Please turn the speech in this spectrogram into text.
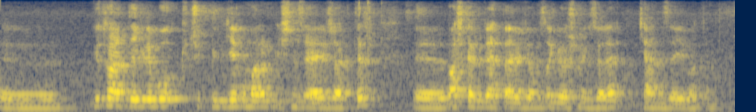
E, uTorrent ile ilgili bu küçük bilgi umarım işinize yarayacaktır. E, başka bir rehber videomuzda görüşmek üzere. Kendinize iyi bakın.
